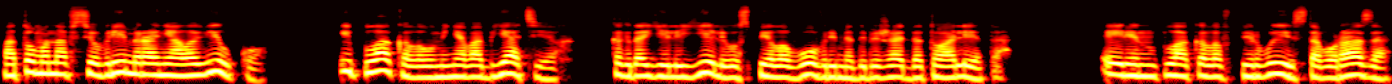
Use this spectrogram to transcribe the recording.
Потом она все время роняла вилку и плакала у меня в объятиях, когда еле-еле успела вовремя добежать до туалета. Эрин плакала впервые с того раза,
